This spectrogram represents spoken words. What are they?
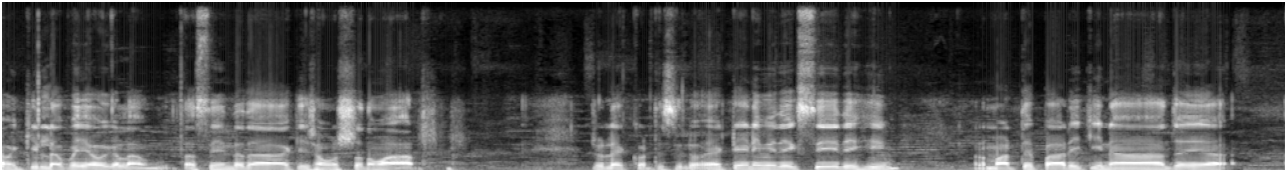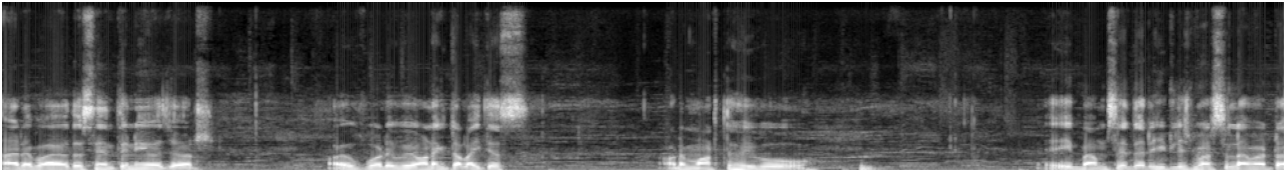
আমি কিল্লা পাইয়াও গেলাম। তাসিন দাদা, কি সমস্যা তোমার? একটু ল্যাক করতেছিল। একটা এনিমি দেখছি, দেখি। মারতে পারি কি না, যাই আরে ভাই তো সেন্তুনি হয়ে যাওয়ার ওই উপরে অনেক জ্বালাইতেস ওটা মারতে হইব। এই বাম সাইডের হিটলিস্ট মারছিলাম, একটা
